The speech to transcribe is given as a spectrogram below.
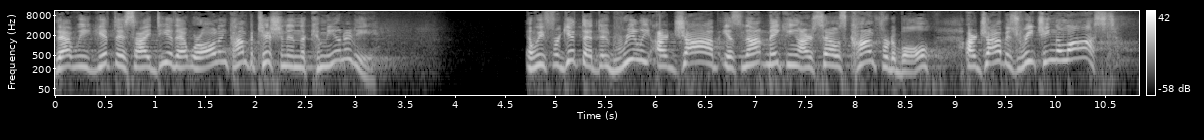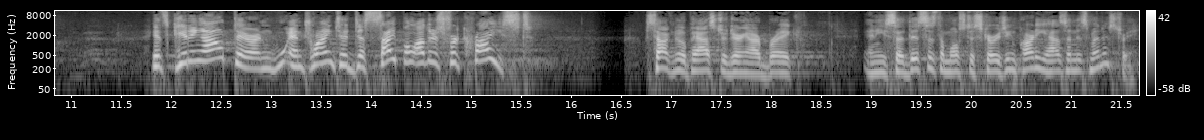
that we get this idea that we're all in competition in the community. And we forget that really our job is not making ourselves comfortable, our job is reaching the lost. It's getting out there and, and trying to disciple others for Christ. I was talking to a pastor during our break. And he said, This is the most discouraging part he has in his ministry.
